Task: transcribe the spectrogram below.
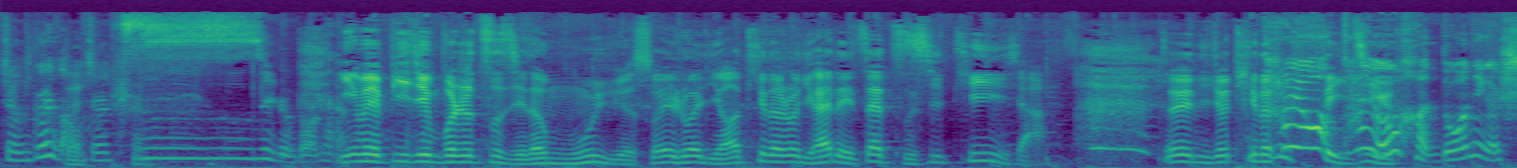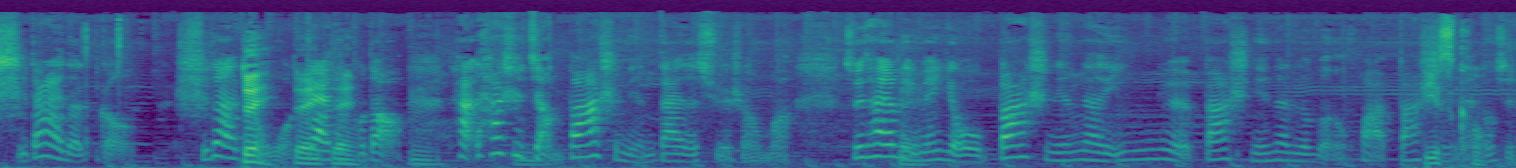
整个脑对就是滋这种状态。因为毕竟不是自己的母语，所以说你要听的时候，你还得再仔细听一下，所以你就听得很费它有劲。很多那个时代的梗，时代对梗我 get 不到。嗯它它是讲八十年代的学生嘛，所以它里面有八十年代的音乐、八十年代的文化、八十年代的东西，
